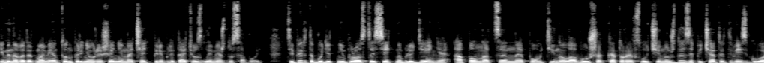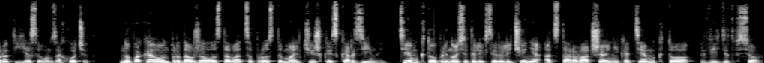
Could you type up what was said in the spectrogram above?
Именно в этот момент он принял решение начать переплетать узлы между собой. Теперь это будет не просто сеть наблюдения, а полноценная паутина ловушек, которая в случае нужды запечатает весь город, если он захочет. Но пока он продолжал оставаться просто мальчишкой с корзиной. Тем, кто приносит эликсиры лечения от старого отшельника, тем, кто видит все.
